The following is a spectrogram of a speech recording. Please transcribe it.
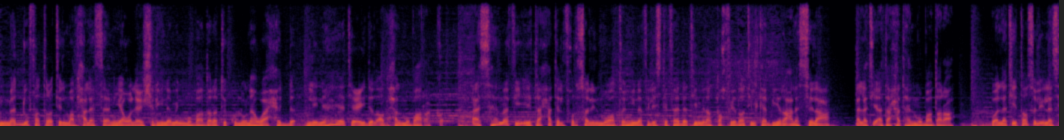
مد فترة المرحلة الثانية والعشرين من مبادرة كلنا واحد لنهاية عيد الأضحى المبارك. أسهم في إتاحة الفرصة للمواطنين في الاستفادة من التخفيضات الكبيرة على السلع التي أتاحتها المبادرة والتي تصل إلى 60% يا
